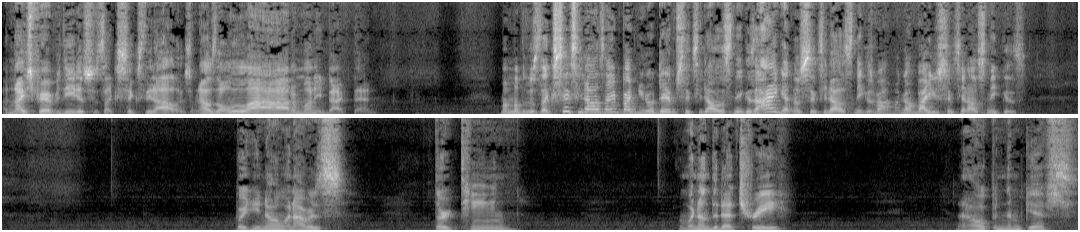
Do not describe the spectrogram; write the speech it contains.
a nice pair of Adidas was like $60, and that was a lot of money back then. My mother was like, $60? I ain't buying you no damn $60 sneakers. I ain't got no $60 sneakers. Why am I to buy you $60 sneakers? But you know, when I was 13, I went under that tree and I opened them gifts.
